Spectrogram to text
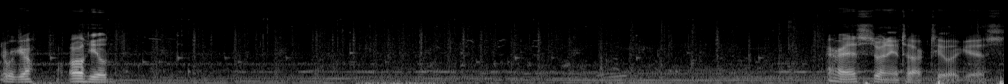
There we go. All healed. Alright, that's who I need to talk to, I guess.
